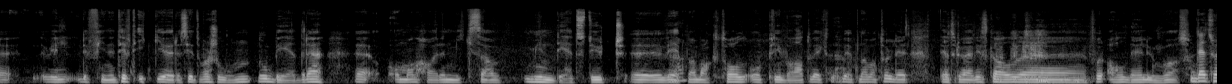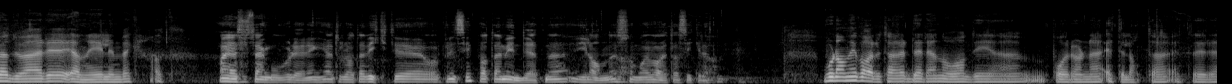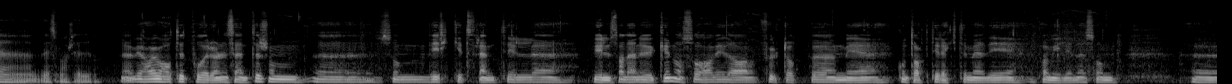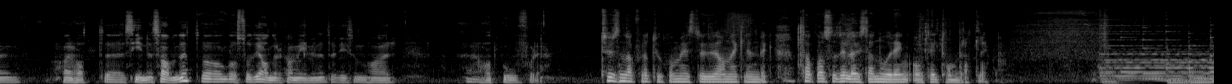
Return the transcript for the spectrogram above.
vil definitivt ikke gjøre situasjonen noe bedre eh, om man har en miks av myndighetsstyrt eh, væpna vakthold og privat væpna vakthold. Det, det, tror jeg vi skal eh, for all del unngå. Altså. Det tror jeg du er eh, enig i, Lindbekk? At... Ja, jeg syns det er en god vurdering. Jeg tror at det er viktig og prinsipp at det er myndighetene i landet som må ivareta sikkerheten. Hvordan ivaretar dere nå de eh, pårørende etterlatte etter eh, det som har skjedd? Vi har jo hatt et pårørendesenter som, som virket frem til begynnelsen av denne uken. Og så har vi da fulgt opp eh, med kontakt direkte med de familiene som har hatt sine savnet, og også de andre familiene til de som har hatt behov for det. Tusen takk for at du kom i studio, Annek Lindbekk. Takk også til Øystein Noreng og til Tom Bratli.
